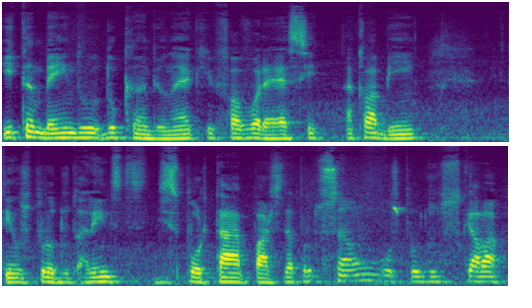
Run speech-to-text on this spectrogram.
e também do, do câmbio, né, que favorece a Clabin. Tem os produtos, além de exportar parte da produção, os produtos que ela,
